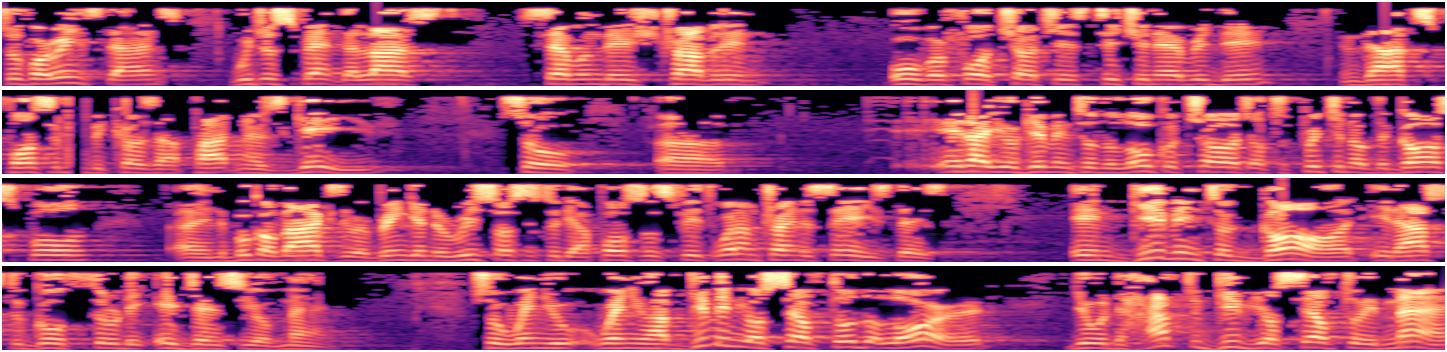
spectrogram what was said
So, for instance, we just spent the last seven days traveling over four churches, teaching every day. And that's possible because our partners gave. So, uh, either you're giving to the local church or to preaching of the gospel, uh, in the book of Acts, they were bringing the resources to the apostles' feet. What I'm trying to say is this in giving to God, it has to go through the agency of man. So when you, when you have given yourself to the Lord, you would have to give yourself to a man,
